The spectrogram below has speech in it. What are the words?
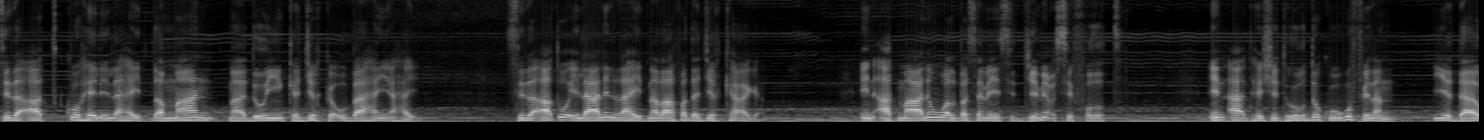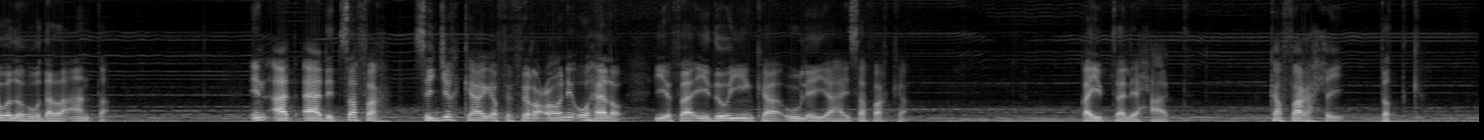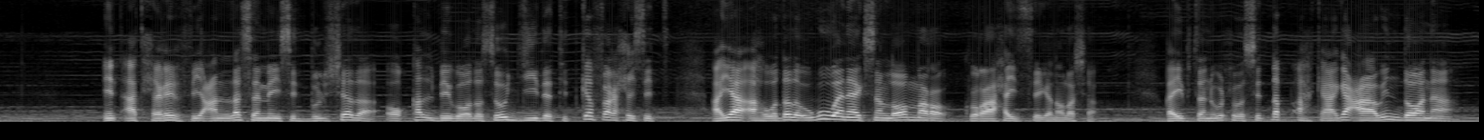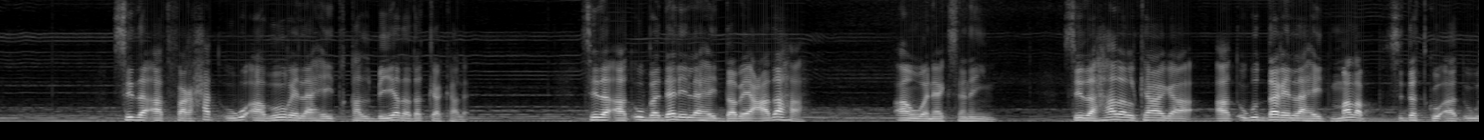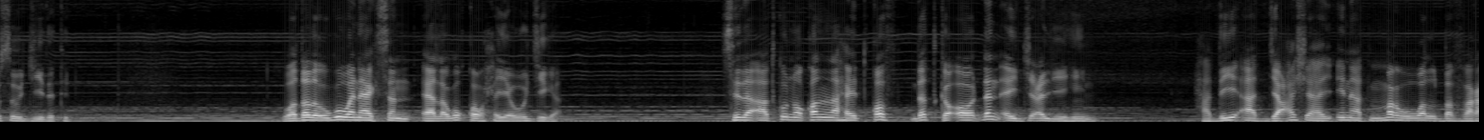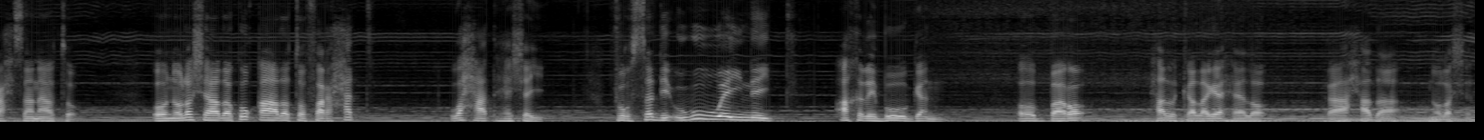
Sida aad ku heli lahayd dhammaan maadooyinka jirka u baahan yahay. Sida aad u ilaalin lahayd nadaafadda jirkaaga. In aad maalin walba samaysid jimicsi fudud. In aad heshid hurdo kuugu filan iyo daawada hurdo la'aanta. In aad aadid safar si jirkaaga firfircooni u helo iyo faa'iidooyinka uu leeyahay safarka qaybta lixaad. Ka farxi dadka. In aad xidhiir fiican la samaysid bulshada oo qalbigooda soo jiidatid ka farxisid ayaa ah waddada ugu wanaagsan loo maro ku raaxaysiga nolosha. Qaybtan wuxuu si dhab ah kaaga caawin doonaa sida aad farxad ugu abuuri lahayd qalbiyada dadka kale sida aad u beddeli lahayd dabeecadaha aan wanaagsanayn sida hadalkaaga aad ugu dari lahayd malab si dadku aad ugu soo jiidatid. Waddada ugu wanaagsan ee lagu qurxiyo wejiga. Sida aad ku noqon lahayd qof dadka oo dhan ay jecel yihiin. Haddii aad jeceshahay inaad mar walba faraxsanaato oo noloshaada ku qaadato farxad waxaad heshay fursaddii ugu weynayd akhri buuggan oo baro halka laga helo raaxada nolosha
